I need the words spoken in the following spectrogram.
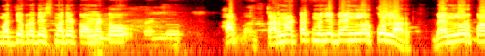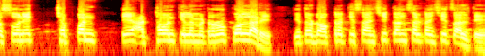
मध्य प्रदेशमध्ये टोमॅटो हा कर्नाटक म्हणजे बँगलोर कोलार बँगलोरपासून एक छप्पन ते अठ्ठावन्न किलोमीटरवर कोलार आहे. तिथं डॉक्टर किसानची कन्सल्टन्सी चालते.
